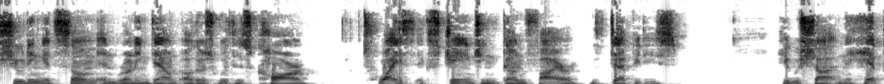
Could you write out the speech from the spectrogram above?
shooting at some and running down others with his car, twice exchanging gunfire with deputies. He was shot in the hip,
